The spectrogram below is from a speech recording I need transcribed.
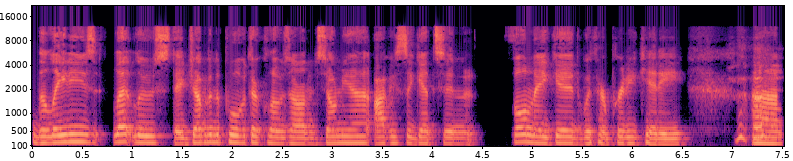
The ladies let loose. They jump in the pool with their clothes on. Sonja obviously gets in full naked with her pretty kitty. Um,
